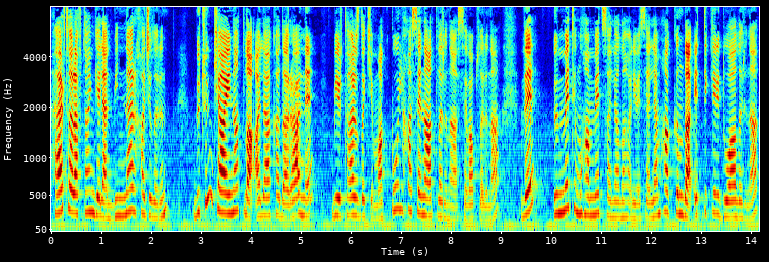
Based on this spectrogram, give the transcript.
her taraftan gelen binler hacıların bütün kainatla alakadarane bir tarzdaki makbul hasenatlarına, sevaplarına ve ümmeti Muhammed sallallahu aleyhi ve sellem hakkında ettikleri dualarına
